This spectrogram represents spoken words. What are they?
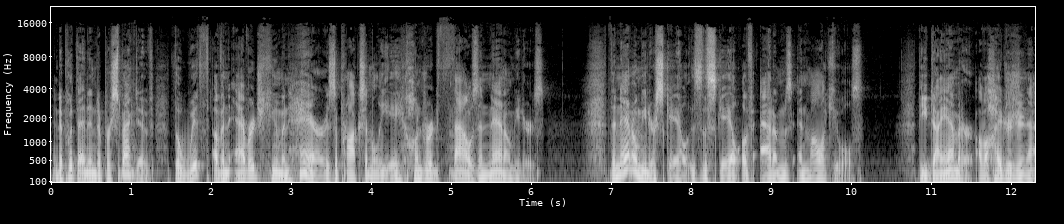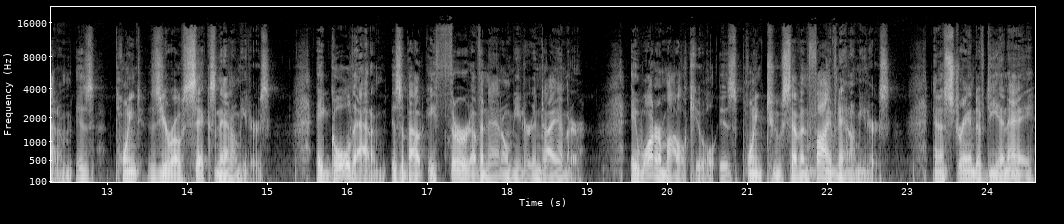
And to put that into perspective, the width of an average human hair is approximately 100,000 nanometers. The nanometer scale is the scale of atoms and molecules. The diameter of a hydrogen atom is 0.06 nanometers. A gold atom is about a third of a nanometer in diameter. A water molecule is 0.275 nanometers and a strand of DNA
